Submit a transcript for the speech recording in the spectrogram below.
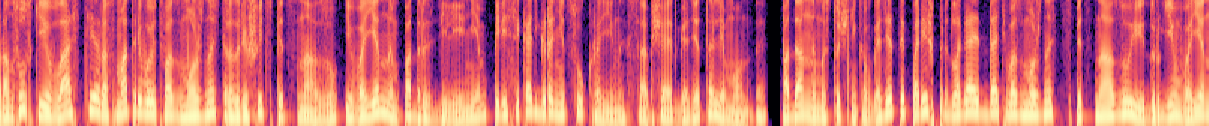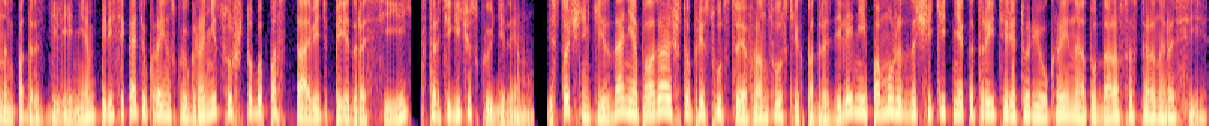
Французские власти рассматривают возможность разрешить спецназу и военным подразделениям пересекать границу Украины, сообщает газета «Ле Монде». По данным источников газеты, Париж предлагает дать возможность спецназу и другим военным подразделениям пересекать украинскую границу, чтобы поставить перед Россией стратегическую дилемму. Источники издания полагают, что присутствие французских подразделений поможет защитить некоторые территории Украины от ударов со стороны России.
